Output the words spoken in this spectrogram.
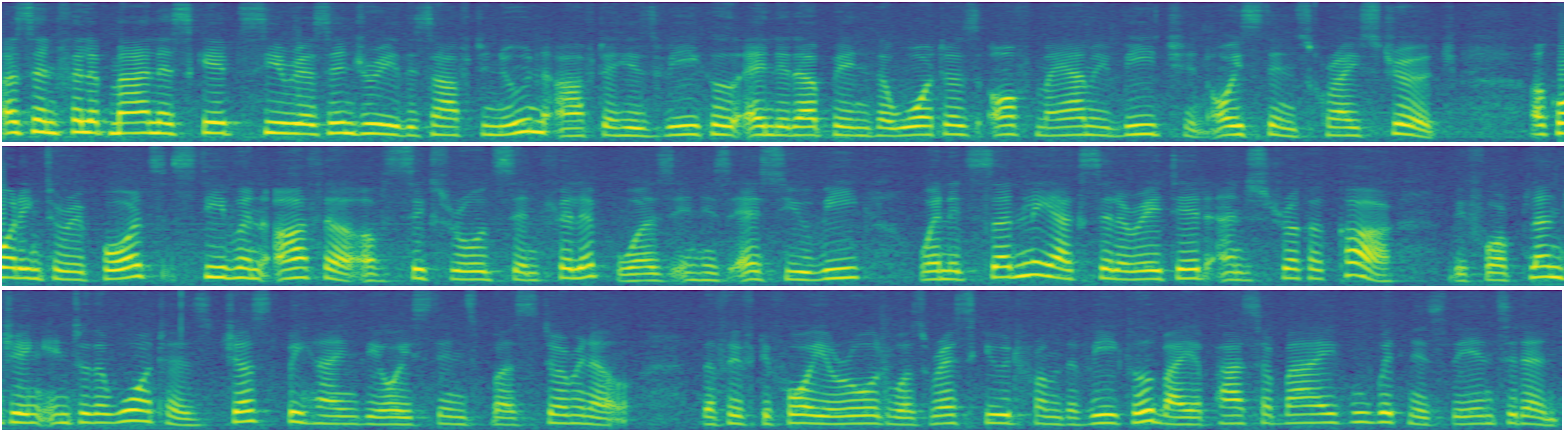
A St. Philip man escaped serious injury this afternoon after his vehicle ended up in the waters off Miami Beach in Oistins, Christ Church. According to reports, Stephen Arthur of 6 Roads St. Philip was in his SUV when it suddenly accelerated and struck a car before plunging into the waters just behind the Oistins bus terminal. The 54-year-old was rescued from the vehicle by a passerby who witnessed the incident.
